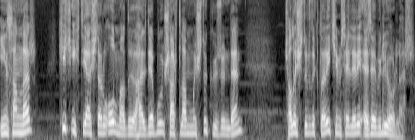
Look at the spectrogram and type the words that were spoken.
İnsanlar hiç ihtiyaçları olmadığı halde bu şartlanmışlık yüzünden çalıştırdıkları kimseleri ezebiliyorlar.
